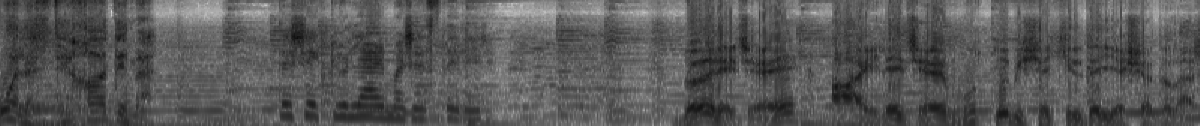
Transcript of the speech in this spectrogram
ولست خادمة Teşekkürler majesteleri. Böylece ailece mutlu bir şekilde yaşadılar.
